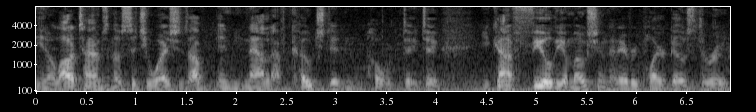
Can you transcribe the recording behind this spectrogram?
you know, a lot of times in those situations, I've and now that I've coached it and Jolbert too, too, you kind of feel the emotion that every player goes through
